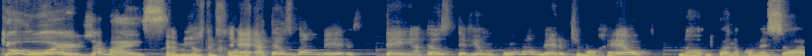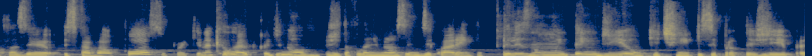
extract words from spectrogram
que horror! Jamais. É mesmo, tem fome. É, até os bombeiros. Tem, até os, teve um, um bombeiro que morreu no- quando começou a fazer escavar o poço, porque naquela época, de novo, a gente tá falando de 1940, eles não entendiam que tinha que se proteger para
